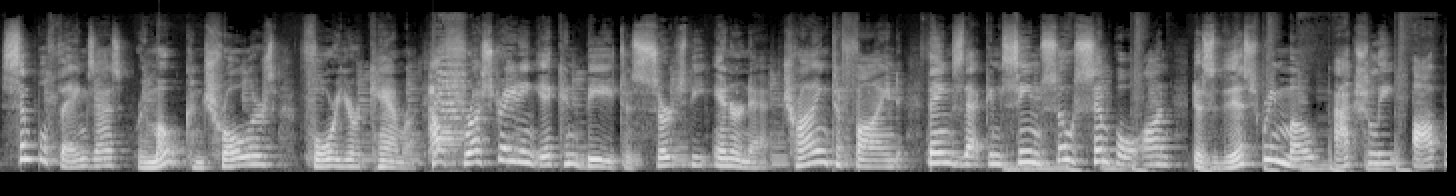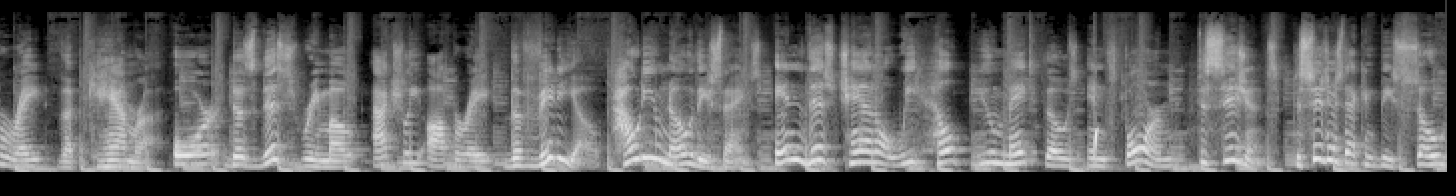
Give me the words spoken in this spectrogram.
simple things as remote controllers for your camera. How frustrating it can be to search the internet trying to find things that can seem so simple on does this remote actually operate the camera? Or does this remote actually operate the video? How do you know these things? In this channel, we help you make those informed decisions. Decisions that can be so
